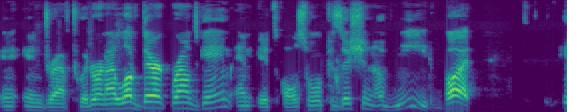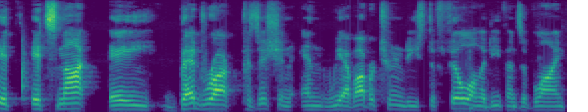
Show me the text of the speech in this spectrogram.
in, in draft Twitter, and I love Derek Brown's game, and it's also a position of need, but it it's not a bedrock position, and we have opportunities to fill on the defensive line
